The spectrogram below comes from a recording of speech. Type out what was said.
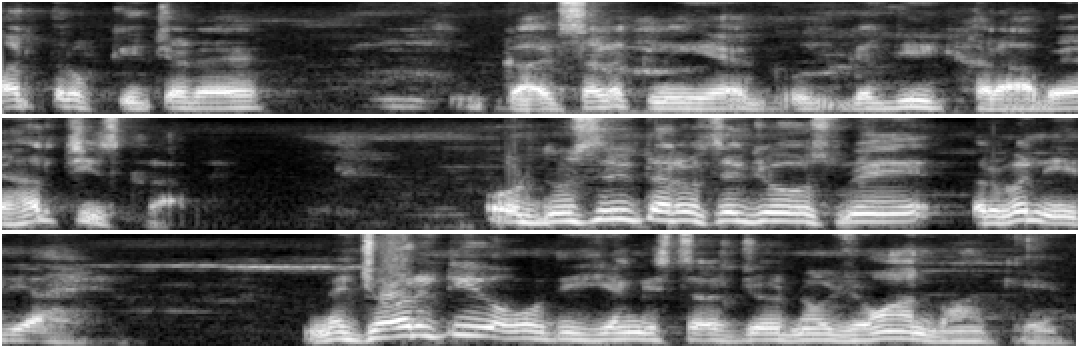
हर तरफ़ कीचड़ है। गाड़ी सड़क नहीं है गद्दी खराब है हर चीज़ खराब है। और दूसरी तरफ़ से जो उसमें अर्बन एरिया है मेजॉरिटी ऑफ़ द यंगस्टर्स जो नौजवान वहाँ के हैं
